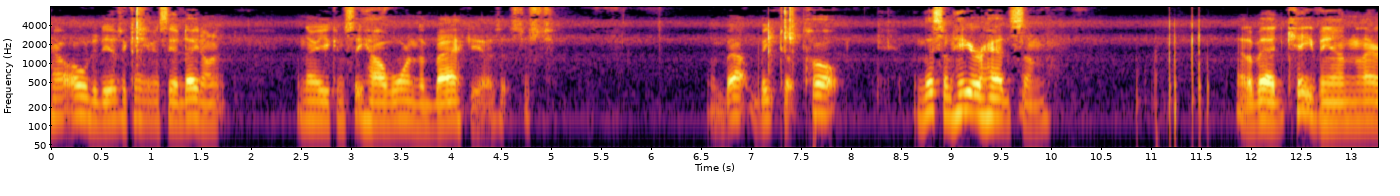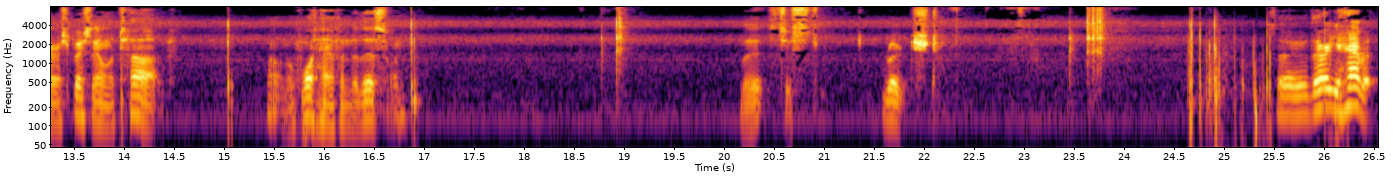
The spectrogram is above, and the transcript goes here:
how old it is, I can't even see a date on it. And there you can see how worn the back is. It's just about beat to a pulp. And this one here had some had a bad cave in there, especially on the top. I don't know what happened to this one. But it's just roached. So there you have it.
